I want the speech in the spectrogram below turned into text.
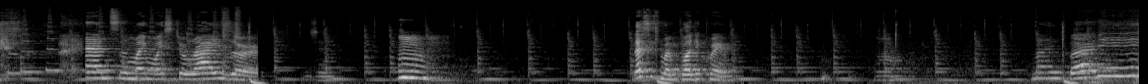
and to my moisturizer. Mm. This is my body cream. Mm. My body,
